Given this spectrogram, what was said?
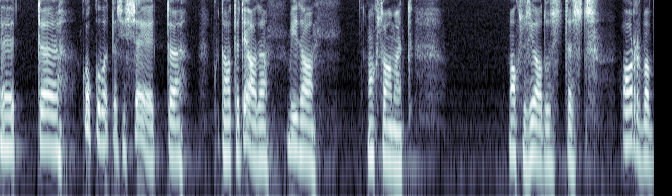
et äh, kokkuvõte siis see, et äh, kui tahate teada, mida maksuamet maksuseadustest arvab,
